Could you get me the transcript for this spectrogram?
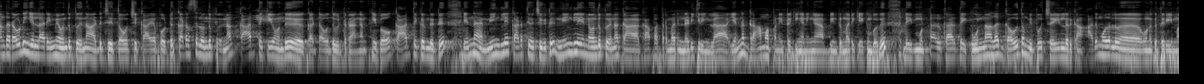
அந்த ரவுடிங் எல்லாரையுமே வந்து பார்த்தீங்கன்னா அடித்து துவச்சி காய போட்டு கடைசியில் வந்து பார்த்தீங்கன்னா கார்த்திக்கையும் வந்து கட்டாக வந்து விட்டுறாங்க. இப்போது கார்த்திக் வந்துட்டு என்ன நீங்களே கடத்தி வச்சுக்கிட்டு நீங்களே என்னை வந்து பார்த்தீங்கன்னா கா காப்பாற்றுற மாதிரி நடிக்கிறீங்களா? என்ன ட்ராமா பண்ணிகிட்ருக்கீங்க இருக்கீங்க நீங்கள் அப்படின்ற மாதிரி கேட்கும்போது டெய் முட்டாள் கார்த்திக் உன்னால் கௌதம் இப்போது ஜெயிலில் இருக்கான். அது முதல்ல உனக்கு தெரியுமா?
